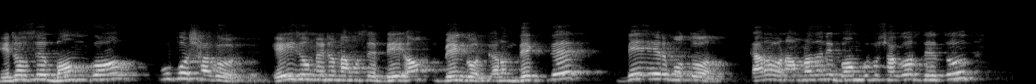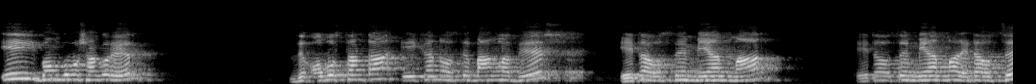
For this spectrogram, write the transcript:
এটা হচ্ছে বঙ্গ উপসাগর। এই জন্য এটার নাম হচ্ছে বে অফ বেঙ্গল। কারণ দেখতে বে এর মতন। কারণ আমরা জানি বঙ্গোপসাগর যেহেতু এই বঙ্গোপসাগরের যে অবস্থানটা এইখানে হচ্ছে বাংলাদেশ, এটা হচ্ছে মিয়ানমার, এটা হচ্ছে মিয়ানমার, এটা হচ্ছে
